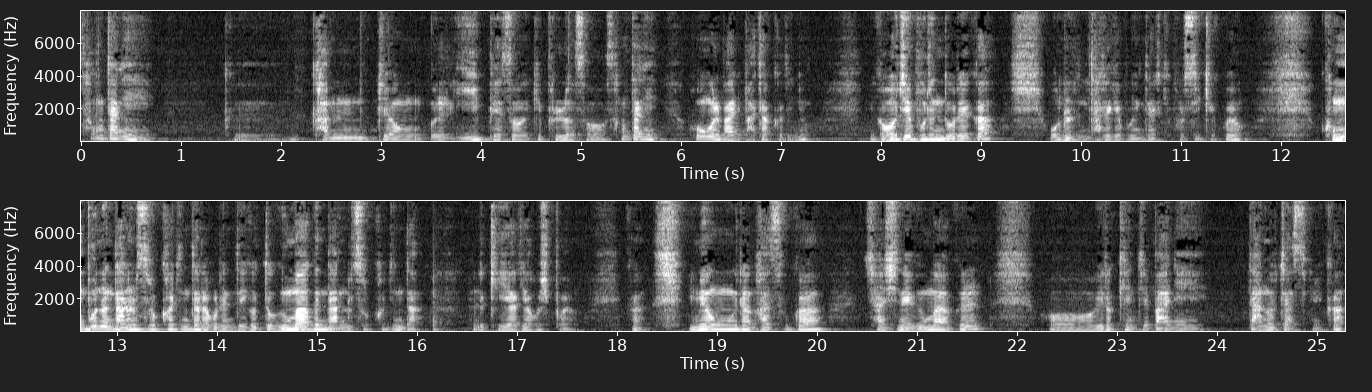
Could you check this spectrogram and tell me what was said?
상당히 그 감정을 이입해서 이렇게 불러서 상당히 호응을 많이 받았거든요. 그러니까 어제 부른 노래가 오늘은 다르게 보인다 이렇게 볼 수 있겠고요. 공부는 나눌수록 커진다라고 그랬는데 이것도 음악은 나눌수록 커진다 이렇게 이야기하고 싶어요. 그러니까 이명웅이란 가수가 자신의 음악을 어, 이렇게 이제 많이 나눴지 않습니까?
